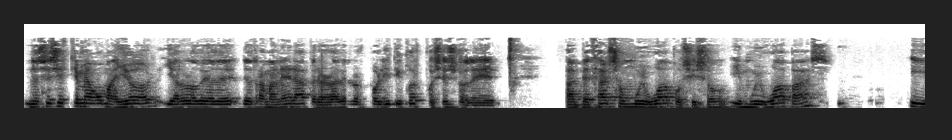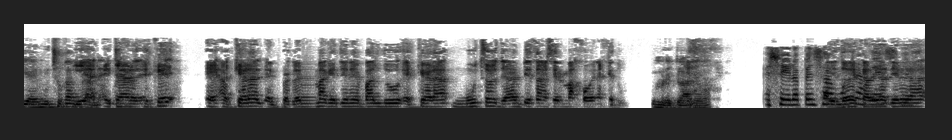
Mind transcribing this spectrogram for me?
no sé si es que me hago mayor y ahora lo veo de, de otra manera, pero ahora veo los políticos, pues eso, de, para empezar, son muy guapos y, son, y muy guapas y hay mucho Y, cantante. eh, claro, es que, eh, aquí ahora el problema que tiene Baldu es que ahora muchos ya empiezan a ser más jóvenes que tú. Hombre, claro. Eso yo lo he Y pensado entonces muchas veces. la,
